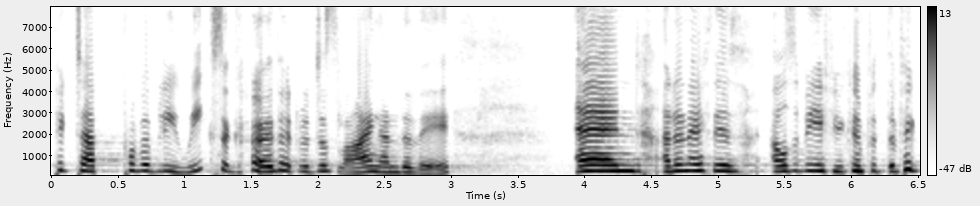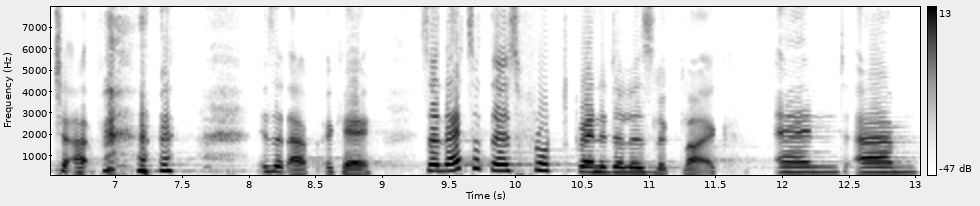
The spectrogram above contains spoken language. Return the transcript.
picked up probably weeks ago that were just lying under there. And I don't know if there's, Elzeby, if you can put the picture up. Is it up? Okay. So that's what those fraught granadillas looked like. And um,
